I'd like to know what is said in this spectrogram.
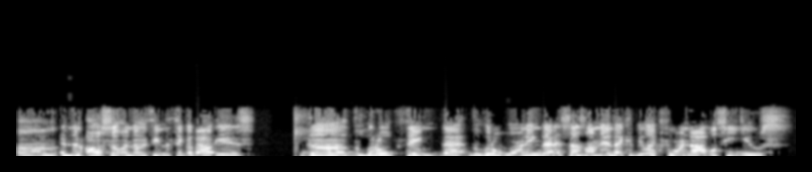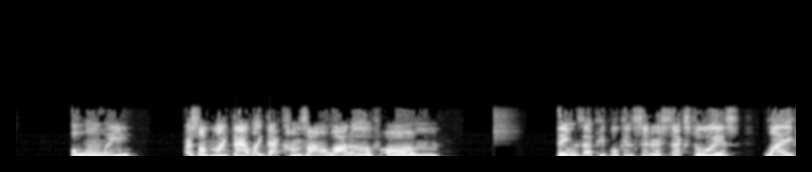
Um, and then also another thing to think about is the the little thing that the little warning that it says on there that could be like for novelty use only. Mm or something like that. Like that comes on a lot of um, things that people consider sex toys. Like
